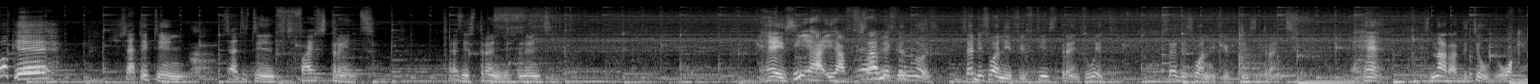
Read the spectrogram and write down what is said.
Okay, set it in, set it in five strength. Let the strength be plenty. Hey, see, I have start making noise. Set this one in 15 strength. Wait, set this one in 15 strength. Eh, it's not that the thing will be working.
